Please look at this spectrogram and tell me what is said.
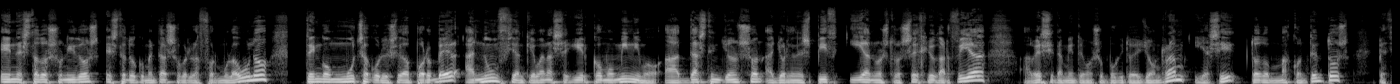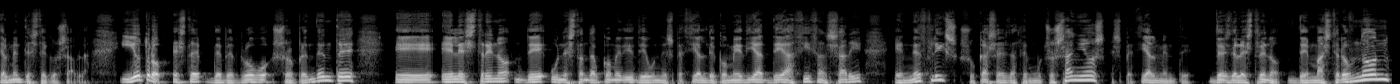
en Estados Unidos este documental sobre la Fórmula 1. Tengo mucha curiosidad por ver. Anuncian que van a seguir como mínimo a Dustin Johnson, a Jordan Spieth y a nuestro Sergio García. A ver si también tenemos un poquito de John Ram y así todos más contentos, especialmente este que os habla. Y otro, este de luego sorprendente, eh, el estreno de un stand-up comedy, de un especial de comedia de Aziz Ansari en Netflix, su casa desde hace muchos años, especialmente desde el estreno de Master of None,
